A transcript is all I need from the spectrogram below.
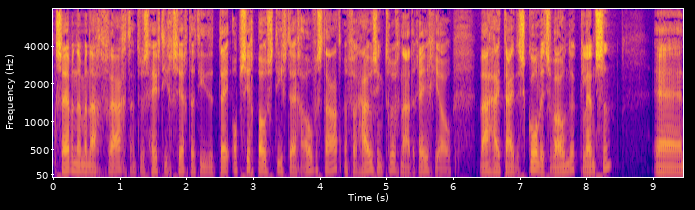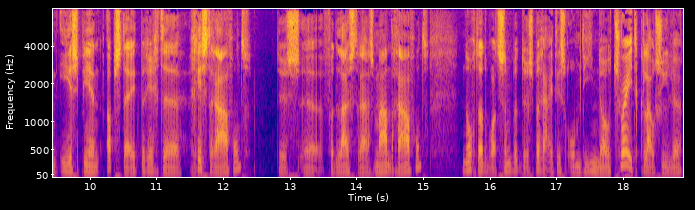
Ze hebben hem ernaar gevraagd en dus heeft hij gezegd dat hij er op zich positief tegenover staat. Een verhuizing terug naar de regio waar hij tijdens college woonde, Clemson. En ESPN Upstate berichtte gisteravond, dus eh, voor de luisteraars maandagavond, nog dat Watson dus bereid is om die no-trade clausule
